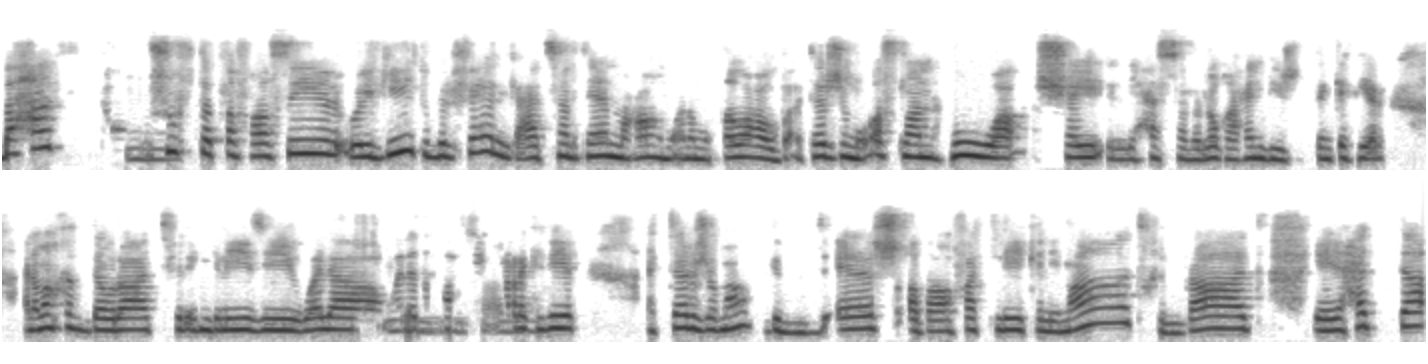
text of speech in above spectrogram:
بحثت وشفت التفاصيل ولقيت وبالفعل قعدت سنتين معاهم وأنا متطوعه وبترجم واصلا هو الشيء اللي حسن اللغة عندي جدا كثير. أنا ما أخذت دورات في الإنجليزي ولا ولا تفاصيل مرة كثير. الترجمة قد إيش أضافت لي كلمات خبرات يعني حتى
